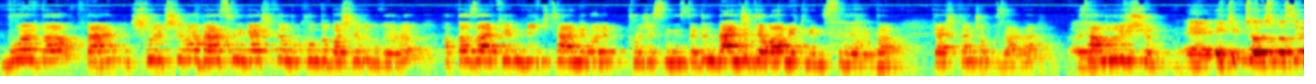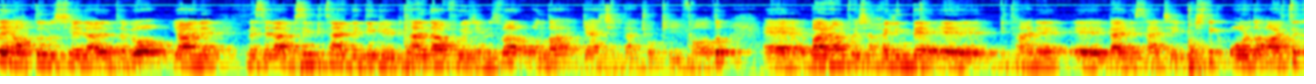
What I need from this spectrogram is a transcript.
Bu arada ben şöyle bir şey var. Ben seni gerçekten bu konuda başarılı buluyorum. Hatta Zakir'in bir iki tane böyle projesini izledim. Bence devam etmelisin bu arada. Gerçekten çok güzeller. Öyle. Sen bunu bir düşün. Ee, ekip çalışmasıyla yaptığımız şeylerdi tabii o. Yani mesela bizim bir tane dediğin gibi bir tane daha projemiz var. Onda gerçekten çok keyif aldım. Ee, Bayrampaşa halinde e, bir tane e, belgesel çekmiştik. Orada artık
